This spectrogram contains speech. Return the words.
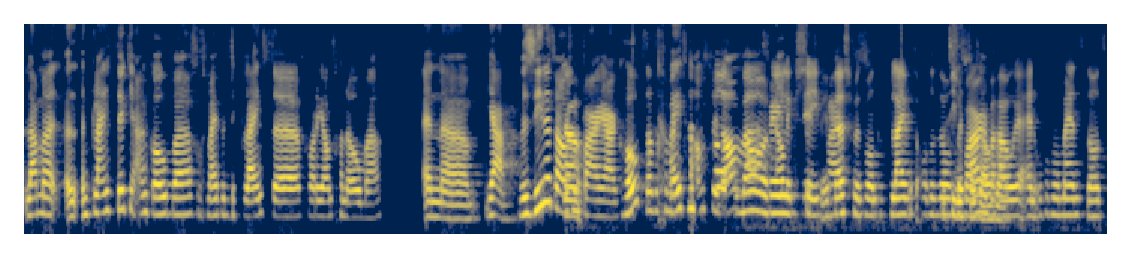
laat me een, een, klein stukje aankopen. Volgens mij heb ik de kleinste variant genomen. En uh, ja, we zien het wel over een paar jaar. Ik hoop dat de gemeente Amsterdam. Wel een redelijk safe investment, want het blijft altijd wel zijn waarde behouden. En op het moment dat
